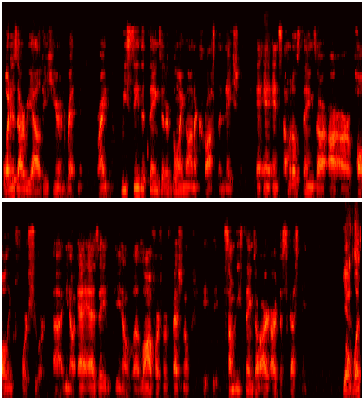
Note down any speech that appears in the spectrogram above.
what is our reality here in Redmond? right? We see the things that are going on across the nation. And, and some of those things are, are, are appalling for sure. Uh, you know, as a you know a law enforcement professional, it, it, some of these things are, are, are disgusting. Yes. What's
